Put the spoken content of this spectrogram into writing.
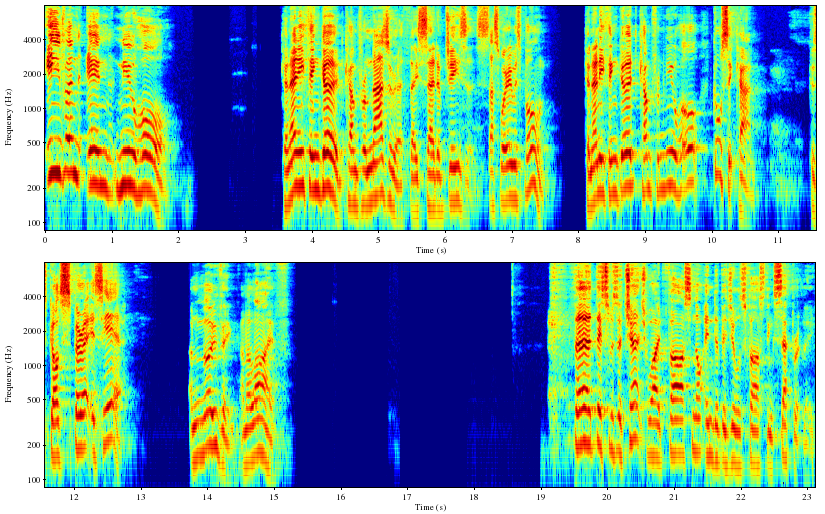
even in New Hall. Can anything good come from Nazareth? They said of Jesus. That's where he was born. Can anything good come from New Hall? Of course it can, because God's Spirit is here and moving and alive. Third, this was a church wide fast, not individuals fasting separately.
